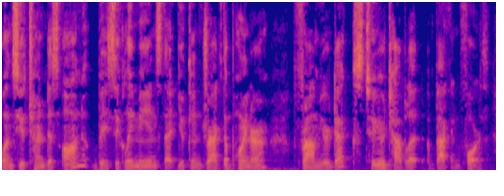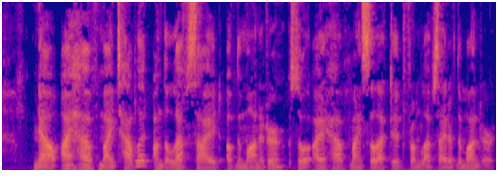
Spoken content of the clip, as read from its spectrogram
Once you turn this on, basically means that you can drag the pointer from your DeX to your tablet back and forth. Now I have my tablet on the left side of the monitor, so I have mine selected from left side of the monitor.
